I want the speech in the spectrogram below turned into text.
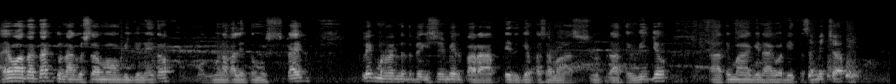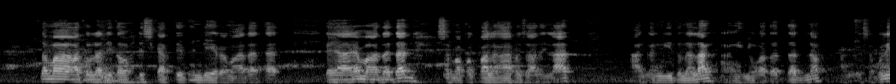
Ayun mga tatad, kung nagustuhan mo ang video na ito, huwag mo na kalimutan mag-subscribe. Click mo rin ang notification bell para updated ka pa sa mga susunod nating video na ating mga ginagawa dito sa Meet Shop na mga katulad nito, diskarte tindera mga tatad. Kaya ayun mga tatad, sa mapagpalang araw sa ating lahat, hanggang dito na lang ang inyong katatad, no? Hanggang sa muli.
